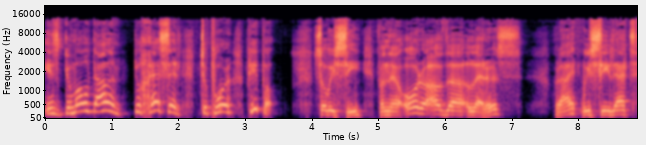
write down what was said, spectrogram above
is Gimel Dalim, do chesed to poor people. So we see from the order of the letters, right? We see that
